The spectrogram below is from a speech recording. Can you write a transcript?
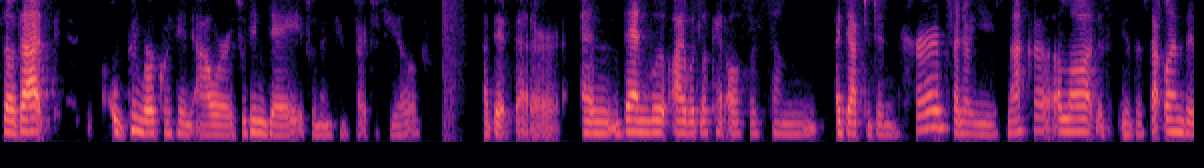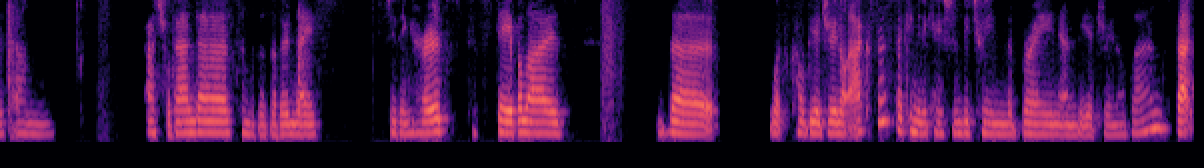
so that can work within hours, within days. Women can start to feel a bit better. And then we'll, I would look at also some adaptogen herbs. I know you use maca a lot. There's, you know, there's that one. There's um, ashwagandha. Some of those other nice soothing herbs to stabilize the what's called the adrenal axis, the communication between the brain and the adrenal glands. That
